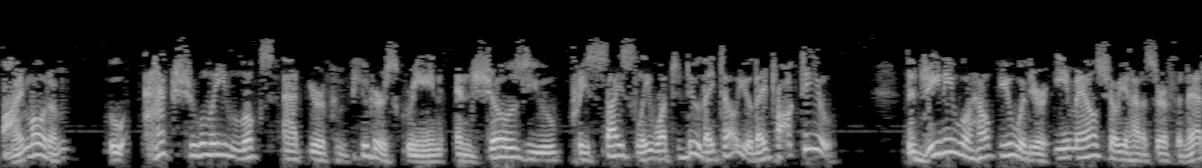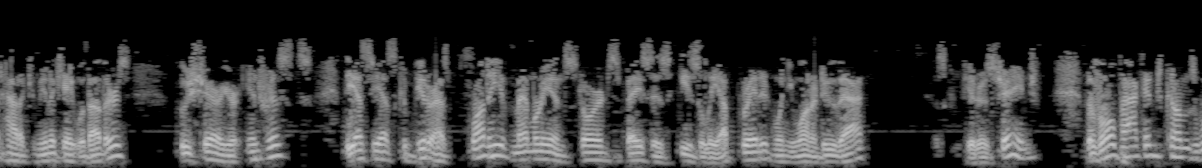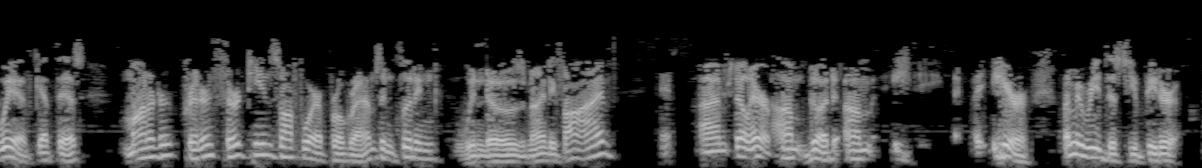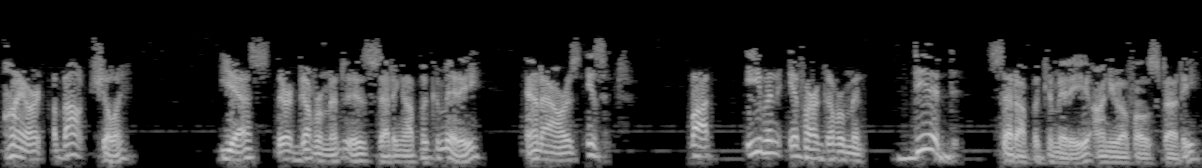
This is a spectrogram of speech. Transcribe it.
by modem who actually looks at your computer screen and shows you precisely what to do. They tell you, they talk to you. The genie will help you with your email, show you how to surf the net, how to communicate with others who share your interests. The SCS computer has plenty of memory and storage space, is easily upgraded when you want to do that, because computers change. The full package comes with, get this, monitor, printer, 13 software programs, including Windows 95, I'm still here. um, good. Um, here, let me read this to you, Peter. Hi, Art. About Chile. Yes, their government is setting up a committee, and ours isn't. But even if our government did set up a committee on UFO study,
